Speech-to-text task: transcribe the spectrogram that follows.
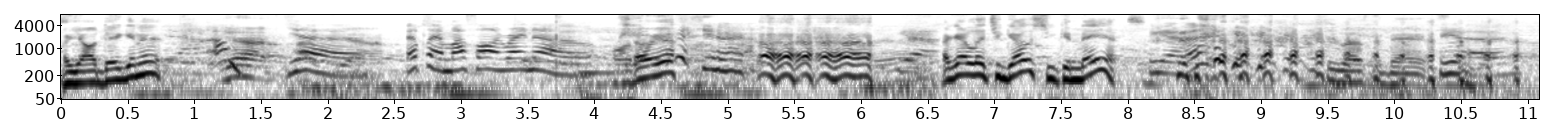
are y'all digging it? Yeah. Yeah. They're playing my song right now. Oh yeah. yeah. I gotta let you go so you can dance. Yeah. she loves to dance. Yeah.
